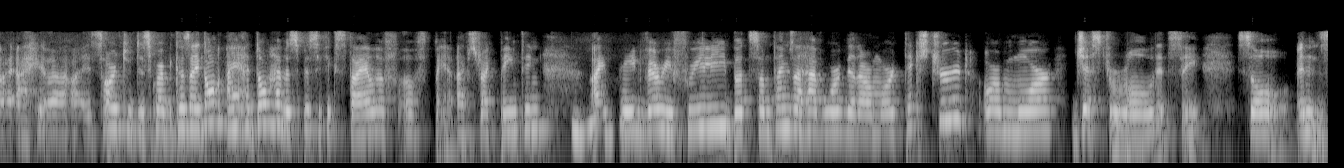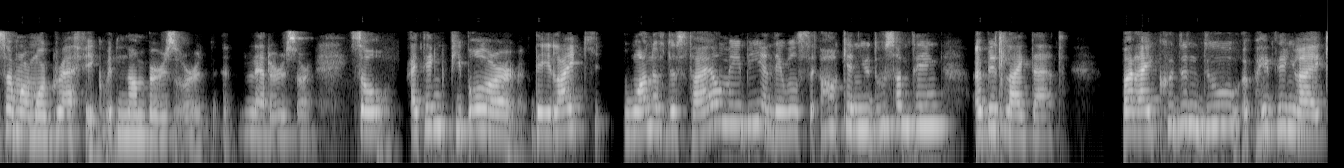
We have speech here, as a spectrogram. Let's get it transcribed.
I, I, uh, it's hard to describe because I don't I don't have a specific style of, of abstract painting. Mm-hmm. I paint very freely, but sometimes I have work that are more textured or more gestural, let's say. So and some are more graphic with numbers or letters or so. I think people are they like one of the style maybe, and they will say, "Oh, can you do something a bit like that?" But I couldn't do a painting like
